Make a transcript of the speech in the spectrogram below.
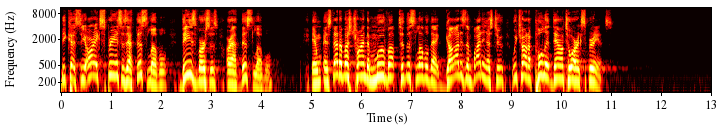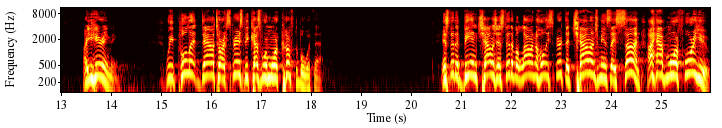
Because, see, our experiences at this level, these verses are at this level. And instead of us trying to move up to this level that God is inviting us to, we try to pull it down to our experience. Are you hearing me? We pull it down to our experience because we're more comfortable with that. Instead of being challenged, instead of allowing the Holy Spirit to challenge me and say, son, I have more for you.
